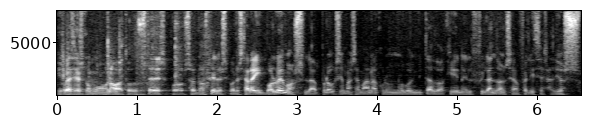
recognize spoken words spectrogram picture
y gracias como no a todos ustedes por sernos fieles, por estar ahí. Volvemos la próxima semana con un nuevo invitado aquí en el Filandón. Sean felices. Adiós.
